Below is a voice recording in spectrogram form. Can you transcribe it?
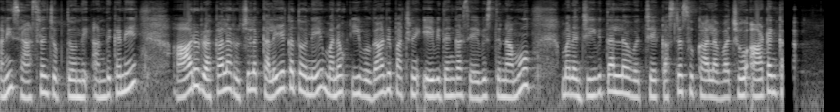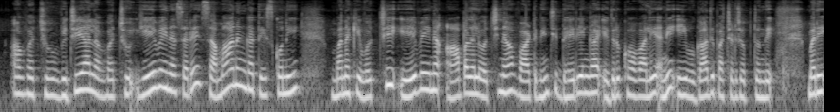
అని శాస్త్రం చెబుతోంది. అందుకని ఆరు రకాల రుచుల కలయికతోనే మనం ఈ ఉగాది పచ్చడిని ఏ విధంగా సేవిస్తున్నామో మన జీవితాల్లో వచ్చే కష్ట సుఖాలు అవ్వచ్చు ఆటంక అవ్వచ్చు విజయాలు అవ్వచ్చు ఏవైనా సరే సమానంగా తీసుకొని మనకి వచ్చి ఏవైనా ఆపదలు వచ్చినా వాటి నుంచి ధైర్యంగా ఎదుర్కోవాలి అని ఈ ఉగాది పచ్చడి చెప్తుంది. మరి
